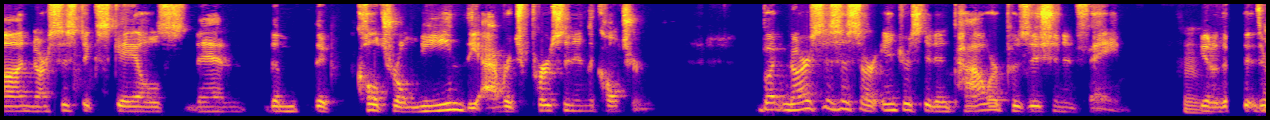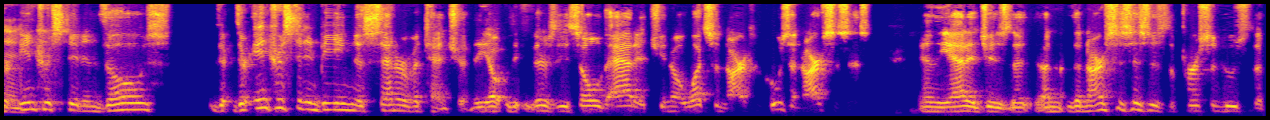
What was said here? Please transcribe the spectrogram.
on narcissistic scales than the, the cultural mean, the average person in the culture. But narcissists are interested in power, position, and fame. Hmm. You know, they're, hmm. interested in those. They're interested in being the center of attention. The, there's this old adage, you know, what's a nar- who's a narcissist? And the adage is that uh, the narcissist is the person who's the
